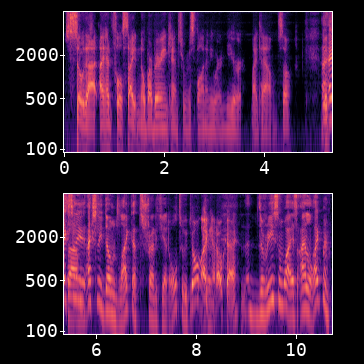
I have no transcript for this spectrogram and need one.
so that I had full sight and no barbarian camps were going to spawn anywhere near my town. So I It's, actually um, actually don't like that strategy at all. To be don't like it, okay? The reason why is I like when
